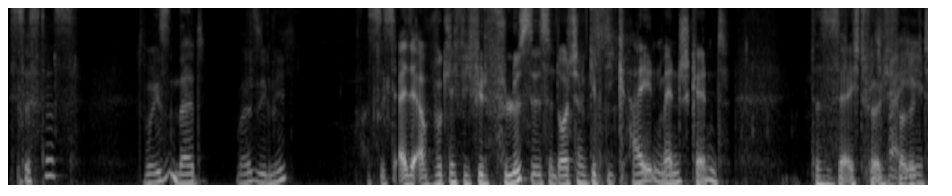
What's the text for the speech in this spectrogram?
Ist das das? Wo ist denn das? Weiß ich nicht. Was ist, also wirklich, wie viele Flüsse es in Deutschland gibt, die kein Mensch kennt. Das ist ja echt völlig Ich verrückt.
